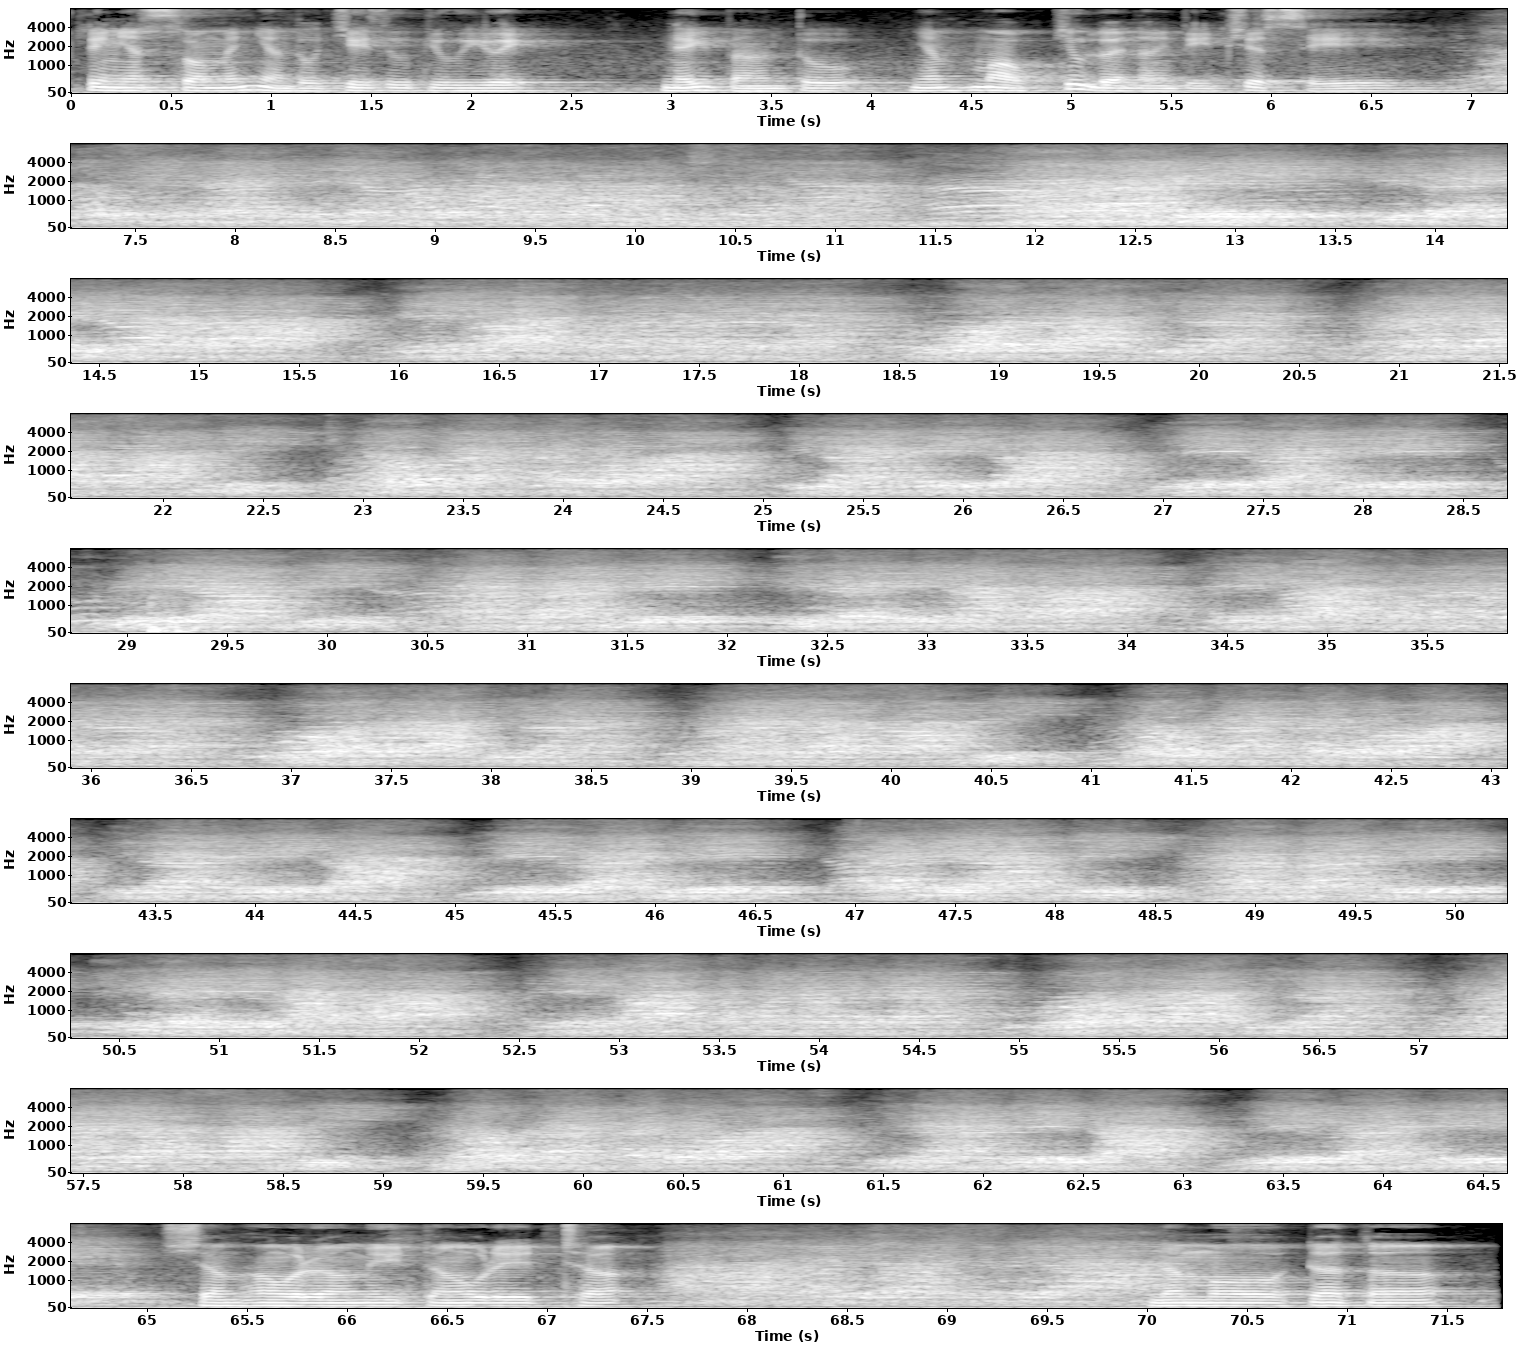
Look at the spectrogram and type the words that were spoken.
လျင်မြတ်စွာမဉဏ်သို့ကျေစုပြု၍နိဗ္ဗာန်သို့မျက်မှောက်ပြုလွယ်နိုင်သည်ဖြစ်စေ ဝရမိတံဝရိထနမောတတ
